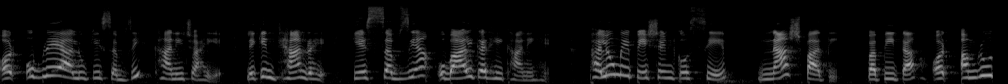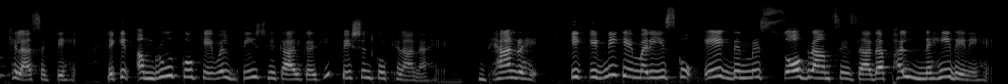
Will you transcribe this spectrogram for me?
और उबले आलू की सब्ज़ी खानी चाहिए। लेकिन ध्यान रहे कि ये सब्ज़ियाँ उबाल कर ही खानी है। फलों में पेशेंट को सेब, नाशपाती, पपीता और अमरूद खिला सकते हैं। लेकिन अमरूद को केवल बीज निकाल कर ही पेशेंट को खिलाना है। ध्यान रहे कि किडनी के मरीज़ को एक दिन में 100 ग्राम से ज़्यादा फल नहीं देने हैं।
